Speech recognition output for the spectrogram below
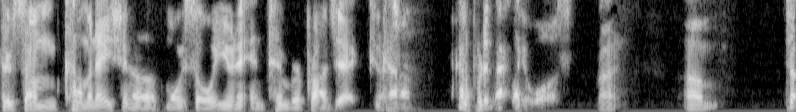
through some combination of moist soil unit and timber project to kind of kind of put it back like it was. Right. Um, T-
